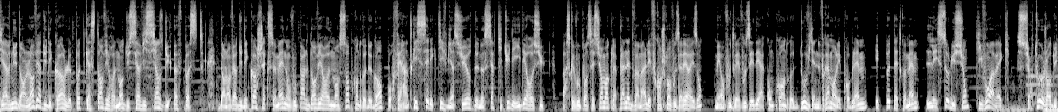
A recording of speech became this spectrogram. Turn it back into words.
Bienvenue dans L'envers du décor, le podcast environnement du service science du HuffPost. Dans L'envers du décor, chaque semaine, on vous parle d'environnement sans prendre de gants pour faire un tri sélectif, bien sûr, de nos certitudes et idées reçues. Parce que vous pensez sûrement que la planète va mal, et franchement, vous avez raison, mais on voudrait vous aider à comprendre d'où viennent vraiment les problèmes, et peut-être même les solutions qui vont avec. Surtout aujourd'hui.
